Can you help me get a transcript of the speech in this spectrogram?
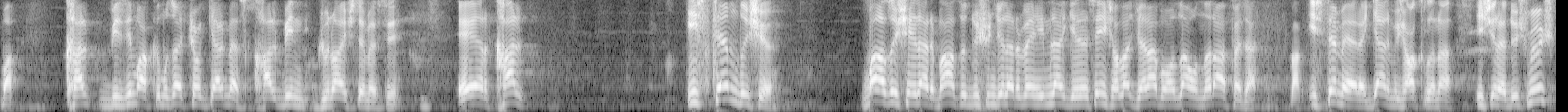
Bak kalp bizim aklımıza çok gelmez. Kalbin günah işlemesi. Eğer kalp istem dışı bazı şeyler, bazı düşünceler, vehimler gelirse inşallah Cenab-ı Allah onları affeder. Bak istemeyerek gelmiş aklına, içine düşmüş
